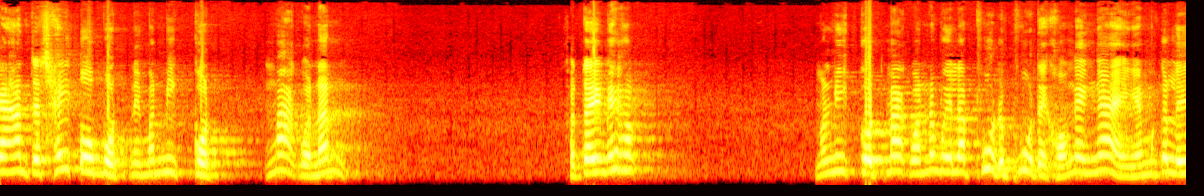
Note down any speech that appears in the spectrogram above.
การจะใช้ตัวบทเนี่ยมันมีกฎมากกว่านั้น เข้าใจไหมครับ มันมีกฎมากกว่านั้นเวลาพูดจะพูดแต่ของง่ายๆไงมันก็เลย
